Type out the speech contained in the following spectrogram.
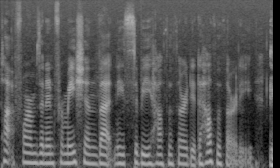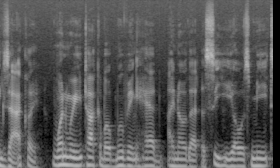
platforms and information that needs to be health authority to health authority. Exactly. When we talk about moving ahead, I know that the CEOs meet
